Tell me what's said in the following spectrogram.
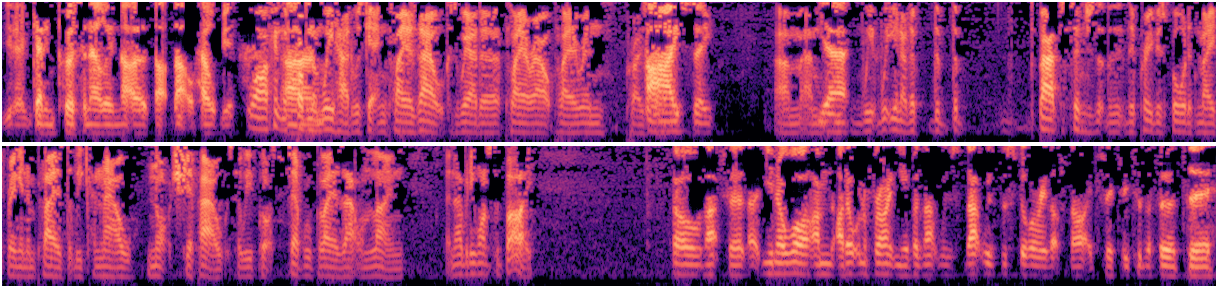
you know getting personnel in that that that'll help you. Well, I think the problem Um, we had was getting players out because we had a player out, player in process. I see. Um, and Yeah. we, we, you know, the, the, the bad decisions that the, the previous board had made, bringing in players that we can now not ship out. So we've got several players out on loan that nobody wants to buy. Oh, that's it. Uh, You know what? I'm, I don't want to frighten you, but that was that was the story that started City to the third tier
